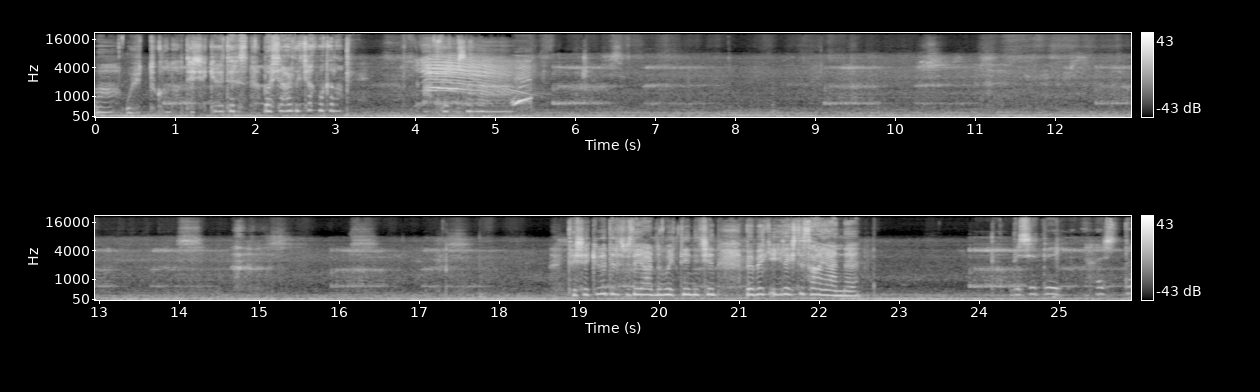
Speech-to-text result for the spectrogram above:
Aa, uyuttuk onu. Teşekkür ederiz. Başardık. Çak bakalım. Aferin sana. Teşekkür ederiz bize yardım ettiğin için. Bebek iyileşti sayende. Bir şey değil. Hasta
